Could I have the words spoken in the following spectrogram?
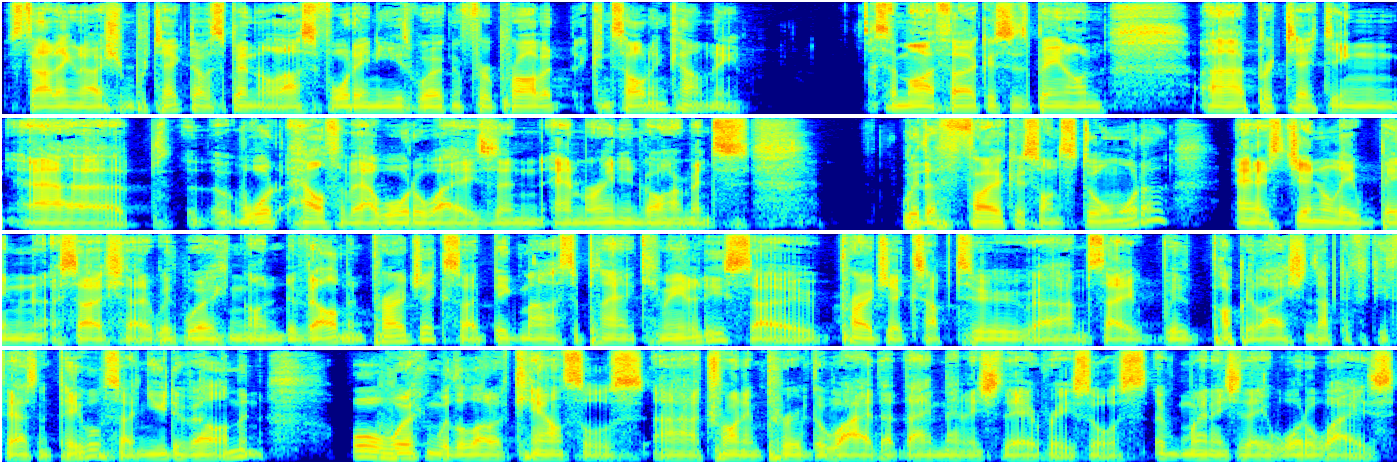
starting at Ocean Protect, I've spent the last 14 years working for a private consulting company. So my focus has been on uh, protecting uh, the water, health of our waterways and, and marine environments with a focus on stormwater. And it's generally been associated with working on development projects, so big master plan communities, so projects up to, um, say, with populations up to 50,000 people, so new development, or working with a lot of councils uh, trying to improve the way that they manage their resource, uh, manage their waterways,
